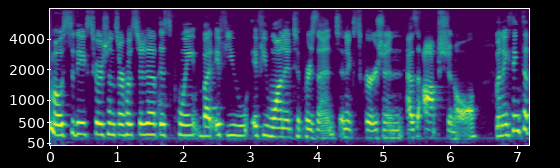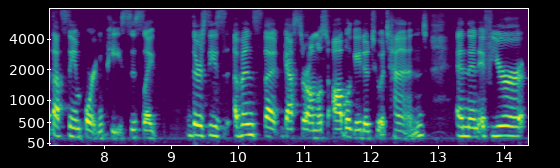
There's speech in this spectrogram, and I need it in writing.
most of the excursions are hosted at this point, but if you if you wanted to present an excursion as optional, and I think that that's the important piece is like there's these events that guests are almost obligated to attend. And then if you're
